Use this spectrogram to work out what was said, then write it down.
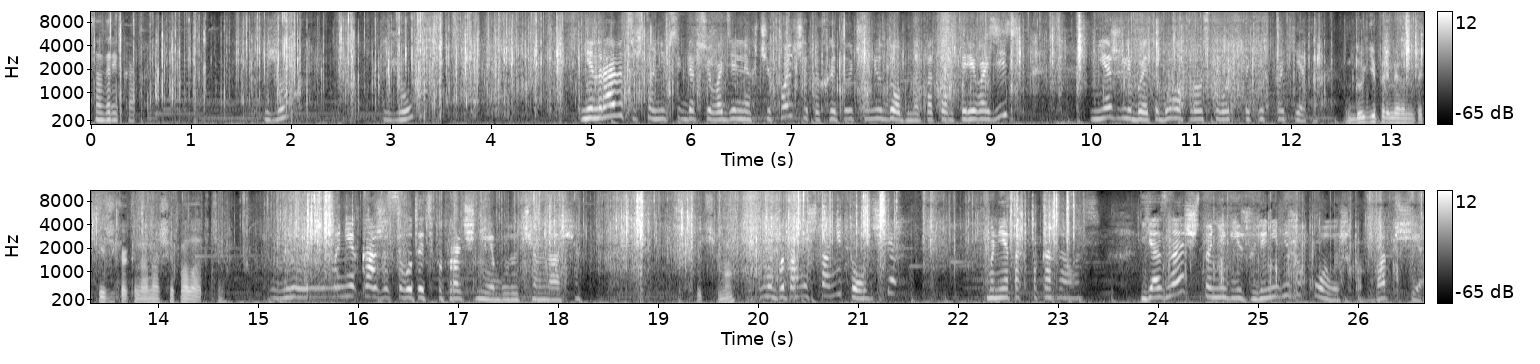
Смотри как. Жук жук. Мне нравится, что они всегда все в отдельных чехольчиках. Это очень удобно потом перевозить, нежели бы это было просто вот в таких пакетах. Дуги примерно такие же, как и на нашей палатке. Мне кажется, вот эти попрочнее будут, чем наши. Почему? Ну, потому что они толще. Мне так показалось. Я знаешь, что не вижу? Я не вижу колышков вообще.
